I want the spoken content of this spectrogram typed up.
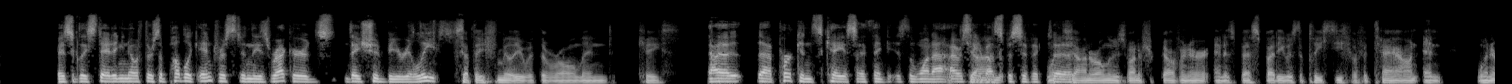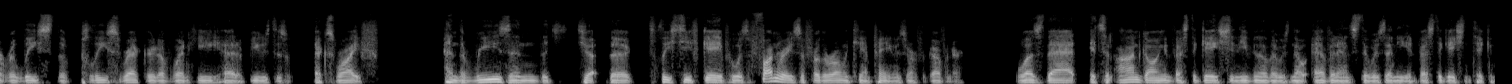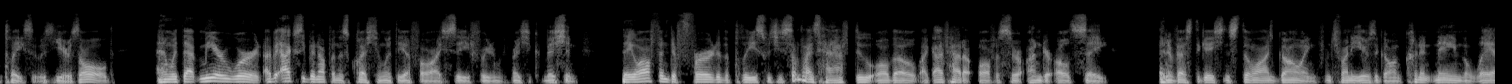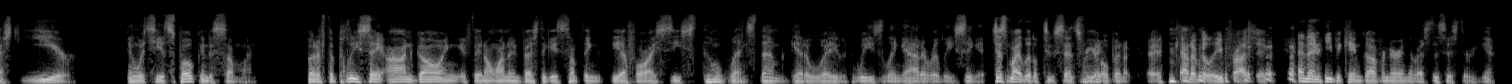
basically stating, you know, if there's a public interest in these records, they should be released. Except are you familiar with the Rowland case? Uh, the Perkins case, I think, is the one I, I was John, about specific to. John Rowland was running for governor, and his best buddy was the police chief of a town. And when it released the police record of when he had abused his ex-wife, and the reason the the police chief gave, who was a fundraiser for the Rowland campaign, who was running for governor, was that it's an ongoing investigation, even though there was no evidence there was any investigation taking place. It was years old. And with that mere word, I've actually been up on this question with the FOIC, Freedom of Information Commission. They often defer to the police, which you sometimes have to, although, like, I've had an officer under oath say an investigation still ongoing from 20 years ago and couldn't name the last year in which he had spoken to someone. But if the police say ongoing, if they don't want to investigate something, the FOIC still lets them get away with weaseling out of releasing it. Just my little two cents for right. your open accountability project. And then he became governor, and the rest is history. Yeah.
